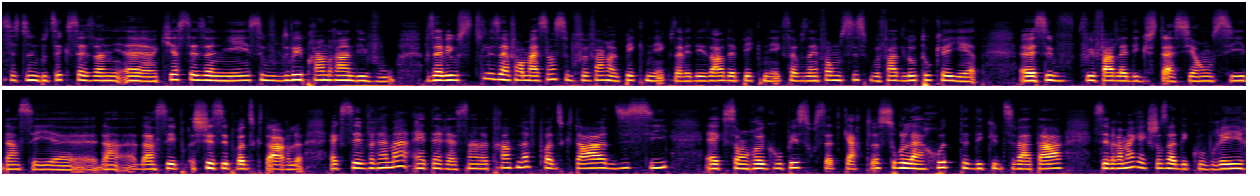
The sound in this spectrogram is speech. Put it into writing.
c'est une boutique saisonnier, euh, qui est saisonnier, si vous devez prendre rendez-vous. Vous avez aussi toutes les informations si vous pouvez faire un pique-nique. Vous avez des heures de pique-nique. Ça vous informe aussi si vous pouvez faire de l'autocueillette. Euh, si vous pouvez faire de la dégustation aussi dans ces, euh, dans, ces, chez ces producteurs-là. C'est vraiment intéressant. Là. 39 producteurs d'ici qui sont regroupés sur cette carte-là, sur la route des cultivateurs. C'est vraiment quelque chose à découvrir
